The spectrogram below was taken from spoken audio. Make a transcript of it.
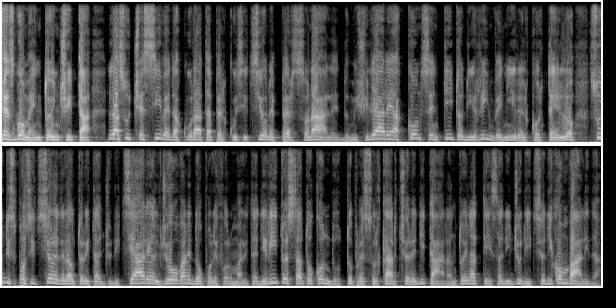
C'è sgomento in città. La successiva ed accurata perquisizione personale e domiciliare ha consentito di rinvenire il coltello. Su disposizione dell'autorità giudiziaria, il giovane, dopo le formalità di rito, è stato condotto presso il carcere di Taranto in attesa di giudizio di convalida.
